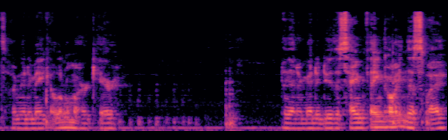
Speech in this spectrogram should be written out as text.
So I'm going to make a little mark here. And then I'm going to do the same thing going this way.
